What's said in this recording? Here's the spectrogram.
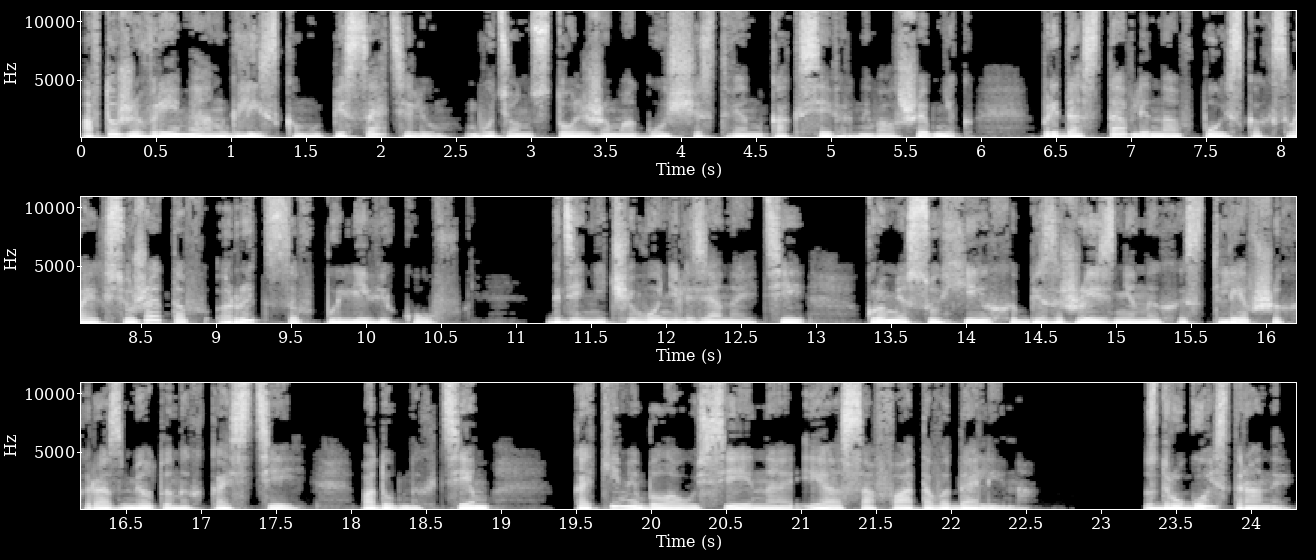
А в то же время английскому писателю, будь он столь же могуществен, как северный волшебник, предоставлено в поисках своих сюжетов рыться в пыли веков, где ничего нельзя найти, кроме сухих, безжизненных, истлевших, разметанных костей, подобных тем, какими была усеяна и Асафатова долина. С другой стороны,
